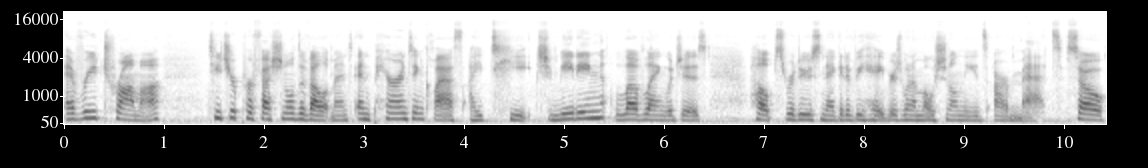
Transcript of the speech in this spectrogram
every trauma, teacher professional development, and parenting class I teach. Meeting love languages helps reduce negative behaviors when emotional needs are met. So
